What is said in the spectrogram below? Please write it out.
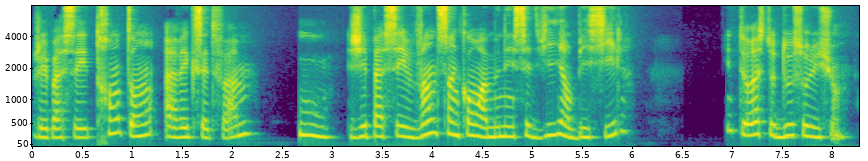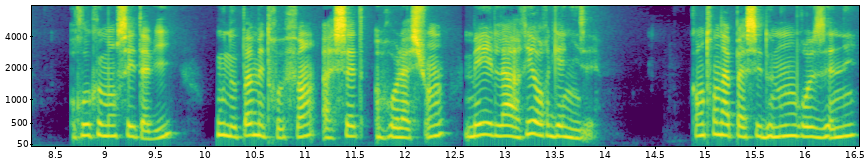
J'ai passé 30 ans avec cette femme, ou j'ai passé 25 ans à mener cette vie imbécile. Il te reste deux solutions. Recommencer ta vie, ou ne pas mettre fin à cette relation, mais la réorganiser. Quand on a passé de nombreuses années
